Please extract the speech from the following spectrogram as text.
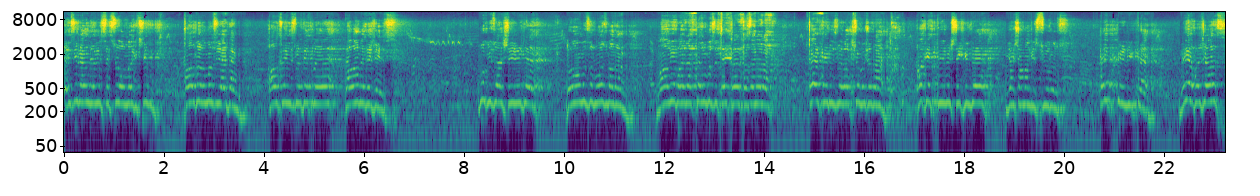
ezilenlerin sesi olmak için kaldığımız yerden halka hizmet etmeye devam edeceğiz. Bu güzel şehirde doğamızı bozmadan mavi bayraklarımızı tekrar kazanarak tertemiz bir Akçakoca'da hak ettiğimiz şekilde yaşamak istiyoruz. Hep birlikte ne yapacağız?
